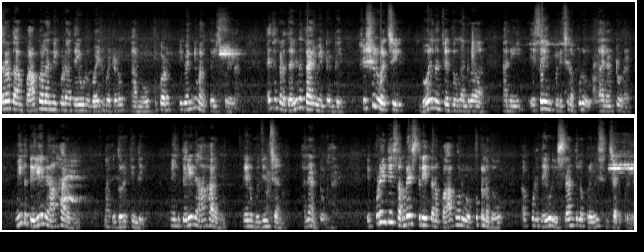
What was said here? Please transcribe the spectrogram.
తర్వాత ఆమె పాపాలన్నీ కూడా దేవుడు బయట పెట్టడం ఆమె ఒప్పుకోవడం ఇవన్నీ మనకు తెలుసుకునేలా. అయితే అక్కడ జరిగిన కార్యం ఏంటంటే శిష్యులు వచ్చి భోజనం చేద్దు రా అని ఎస్ఐని పిలిచినప్పుడు ఆయన అంటున్నాడు మీకు తెలియని ఆహారం నాకు దొరికింది. మీకు తెలియని ఆహారం నేను భుజించాను అని అంటూ ఉన్నాడు. ఎప్పుడైతే సమరయ స్త్రీ తన పాపములు ఒప్పుకున్నదో అప్పుడు దేవుడు విశ్రాంతిలో ప్రవేశించాడు ప్రియ.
